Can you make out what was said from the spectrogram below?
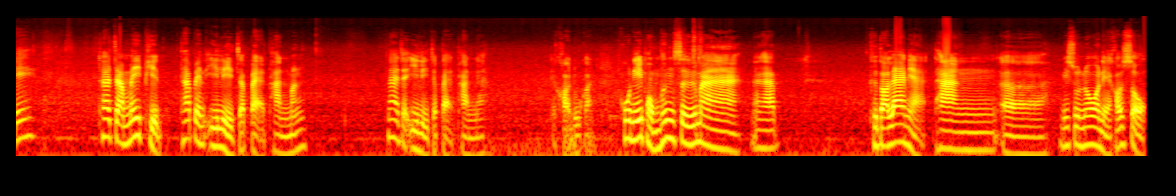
เอ๊ะ ถ้าจะไม่ผิดถ้าเป็น Elite จะ 8,000 มั้ง น่าจะ Elite จะ 8,000 นะ ดี๋ยวขอดูก่อน คู่นี้ผมเพิ่งซื้อมานะครับ คือตอนแรกเนี่ยทางมิซูโน่เนี่ยเขาส่ง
